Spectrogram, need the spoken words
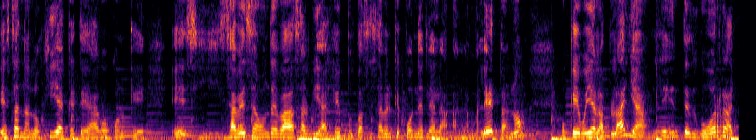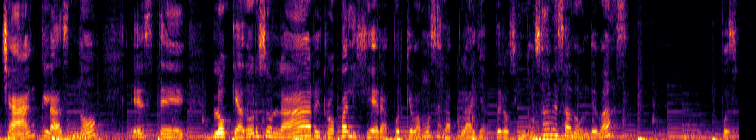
esta analogía que te hago con que eh, si sabes a dónde vas al viaje, pues vas a saber qué ponerle a la, maleta, ¿no? Ok, voy a la playa, lentes, gorra, chanclas, ¿no? Este, bloqueador solar y ropa ligera, porque vamos a la playa. Pero si no sabes a dónde vas, pues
